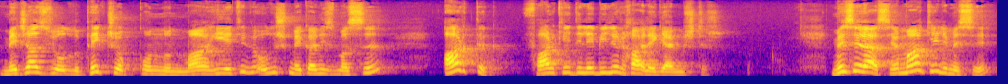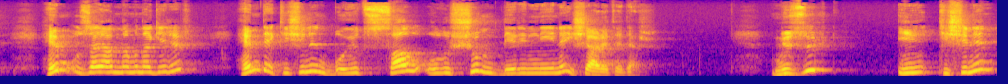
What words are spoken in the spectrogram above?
mecaz yollu pek çok konunun mahiyeti ve oluş mekanizması artık fark edilebilir hale gelmiştir. Mesela sema kelimesi hem uzay anlamına gelir hem de kişinin boyutsal oluşum derinliğine işaret eder. Nüzül kişinin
